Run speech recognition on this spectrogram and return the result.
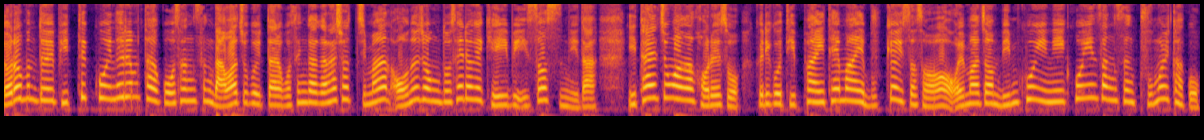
여러분들 비트코인 흐름 타고 상승 나와주고 있다고 생각을 하셨지만 어느 정도 세력의 개입이 있었습니다. 이 탈중앙화 거래소 그리고 디파이 테마에 묶여 있어서 얼마 전 밈코인이 코인 상승 붐을 타고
